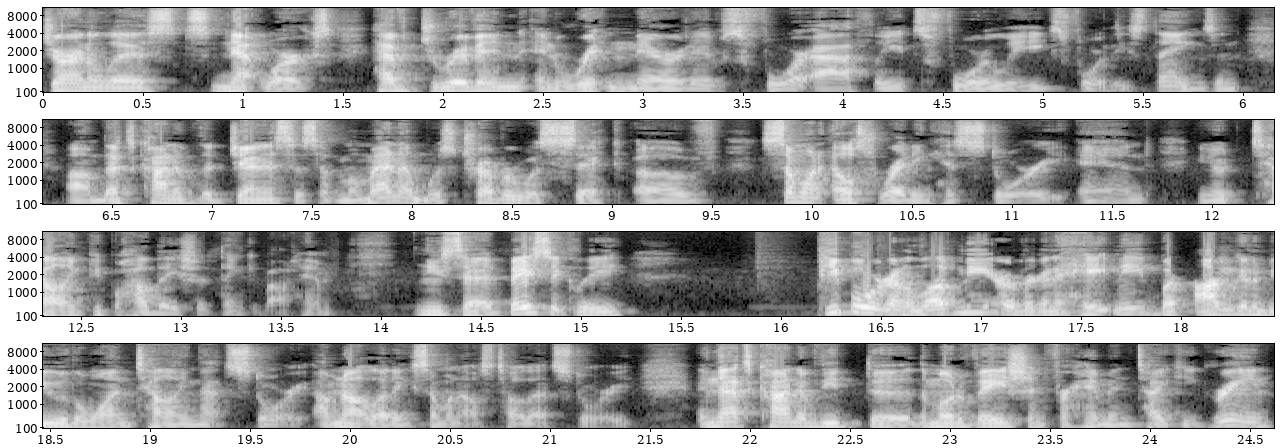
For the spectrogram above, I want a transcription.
journalists, networks have driven and written narratives for athletes, for leagues, for these things, and um, that's kind of the genesis of momentum. Was Trevor was sick of someone else writing his story and you know telling people how they should think about him. And he said basically. People are going to love me or they're going to hate me, but I'm going to be the one telling that story. I'm not letting someone else tell that story, and that's kind of the the, the motivation for him and Tyke Green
